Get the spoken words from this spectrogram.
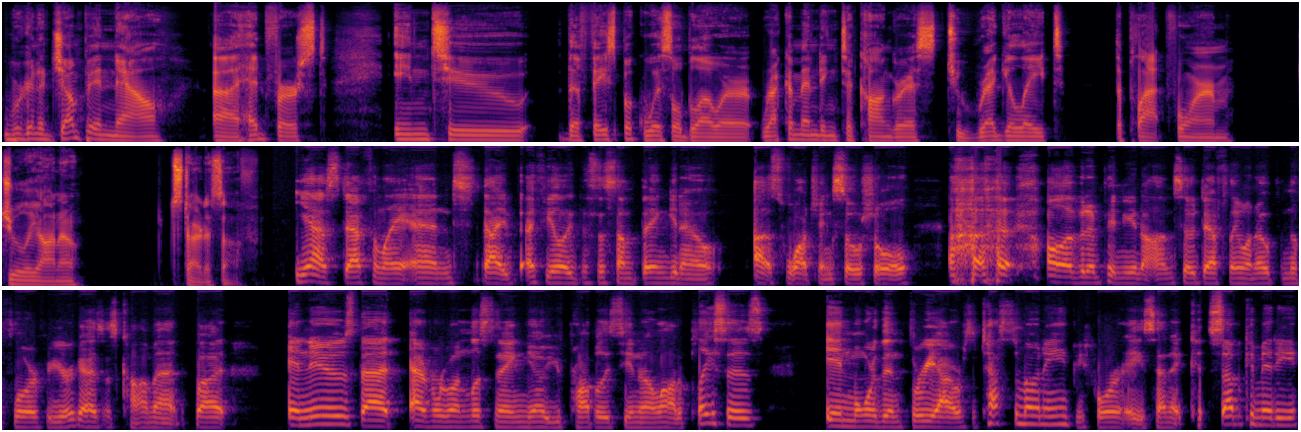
we're gonna jump in now, uh, head first, into the Facebook whistleblower recommending to Congress to regulate the platform. Juliana, start us off. Yes, definitely, and I, I feel like this is something you know us watching social uh, I'll have an opinion on. So definitely want to open the floor for your guys' comment. But in news that everyone listening, you know, you've probably seen in a lot of places, in more than three hours of testimony before a Senate subcommittee,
